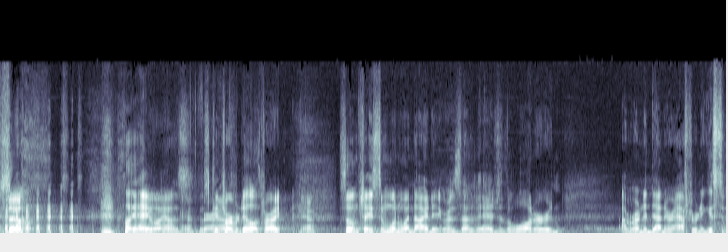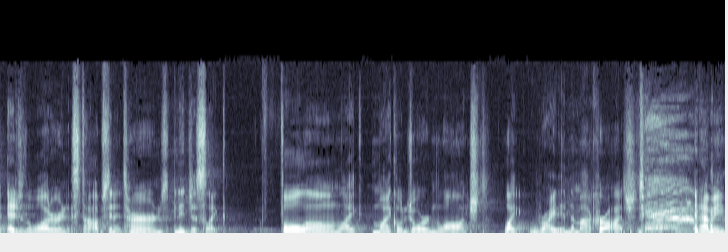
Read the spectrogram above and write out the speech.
so, like, hey, well, let's, let's catch enough. armadillos, right? Yeah. So I'm chasing one one night, and it runs down to the edge of the water, and I'm running down there after, and it gets to the edge of the water, and it stops, and it turns, and it just like full on like Michael Jordan launched like right into my crotch. And I mean,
